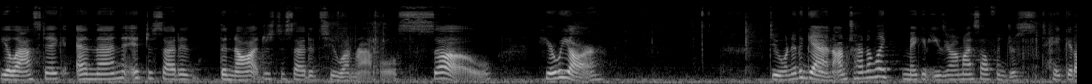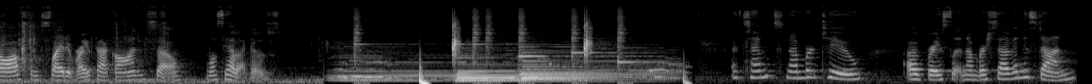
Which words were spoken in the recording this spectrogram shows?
the elastic, and then it decided, the knot just decided to unravel. So here we are, doing it again. I'm trying to like make it easier on myself and just take it off and slide it right back on. So we'll see how that goes. attempt number two of bracelet number seven is done.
